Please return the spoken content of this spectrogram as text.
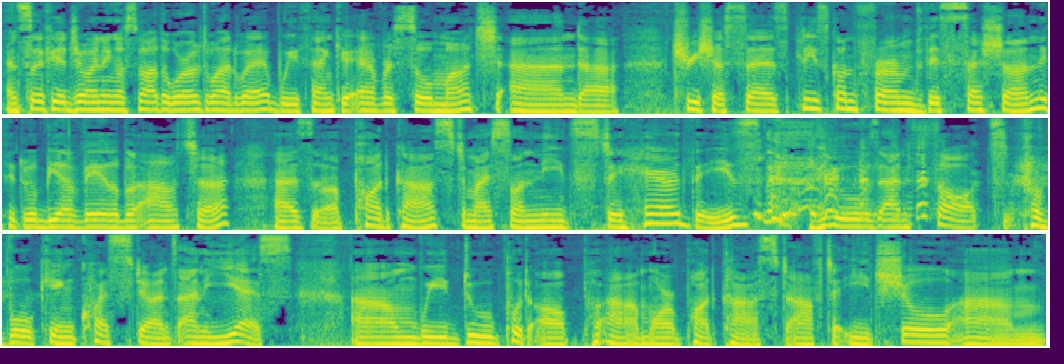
And so, if you're joining us via the World Wide Web, we thank you ever so much. And uh, Tricia says, please confirm this session if it will be available after as a podcast. My son needs to hear these views and thought-provoking questions. And yes, um, we do put up um, our podcast after each show. Um,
